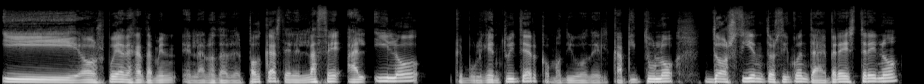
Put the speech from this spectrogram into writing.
Y os voy a dejar también en la nota del podcast el enlace al hilo que publiqué en Twitter con motivo del capítulo 250 de preestreno,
